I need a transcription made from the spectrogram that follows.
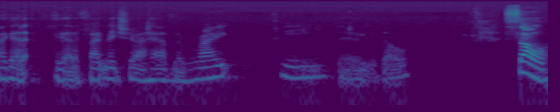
I gotta, I gotta find, make sure I have the right team. There you go. So,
